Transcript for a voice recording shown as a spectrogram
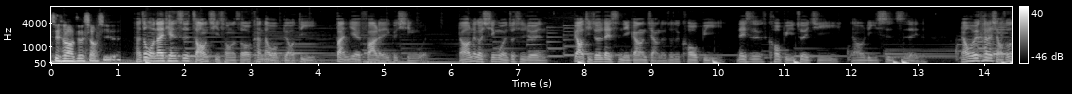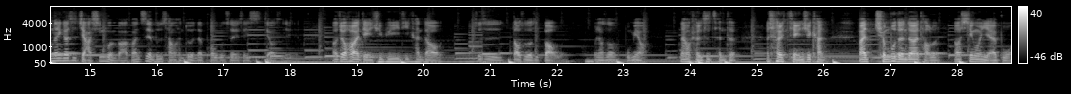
接收到这个消息的。反正我那天是早上起床的时候，看到我表弟半夜发了一个新闻，然后那个新闻就是有点标题就是类似你刚刚讲的，就是 Kobe 类似 Kobe 坠机然后离世之类的。然后我一开始想说那应该是假新闻吧，反正之前不是常有很多人在 PO 说谁谁死掉之类的。然后就后来点进去 PPT 看到就是到处都是报文，我想说不妙，那有可能是真的，我就点进去看，反正全部的人都在讨论，然后新闻也在播。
